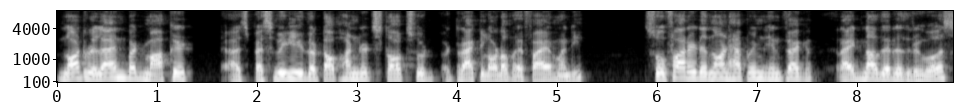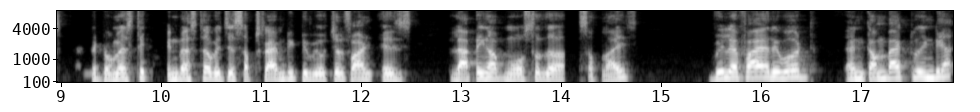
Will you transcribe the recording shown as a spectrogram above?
not Reliance, but market, uh, specifically the top 100 stocks would attract a lot of FI money. So far, it has not happened. In fact, right now there is reverse. The domestic investor, which is subscribing to mutual fund, is lapping up most of the supplies. Will FI revert and come back to India?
